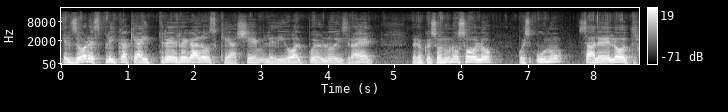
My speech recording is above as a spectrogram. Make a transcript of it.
El Zohar explica que hay tres regalos que Hashem le dio al pueblo de Israel, pero que son uno solo, pues uno sale del otro,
